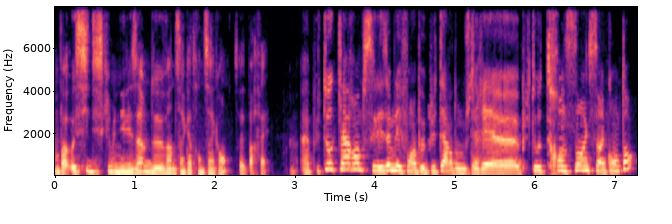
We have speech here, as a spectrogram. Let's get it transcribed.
on va aussi discriminer les hommes de 25 à 35 ans, ça va être parfait. Ah, plutôt 40, parce que les hommes les font un peu plus tard, donc je dirais euh, plutôt 35-50 ans,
